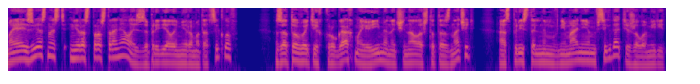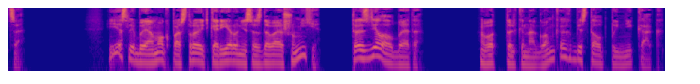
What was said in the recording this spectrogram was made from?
Моя известность не распространялась за пределы мира мотоциклов, зато в этих кругах мое имя начинало что-то значить, а с пристальным вниманием всегда тяжело мириться. Если бы я мог построить карьеру, не создавая шумихи, то сделал бы это. Вот только на гонках без толпы никак.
